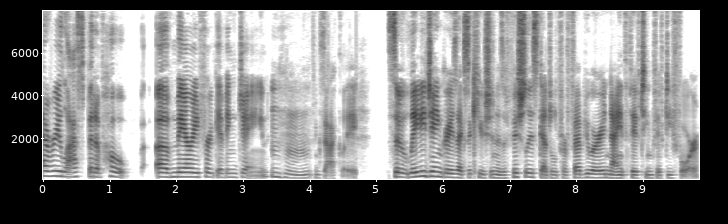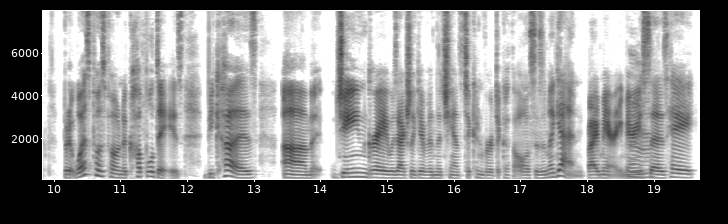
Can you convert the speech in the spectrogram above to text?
every last bit of hope of Mary forgiving Jane. Mm-hmm. Exactly. So Lady Jane Grey's execution is officially scheduled for February 9th, 1554, but it was postponed a couple days because um, Jane Grey was actually given the chance to convert to Catholicism again by Mary. Mary Hmm. says, Hey,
